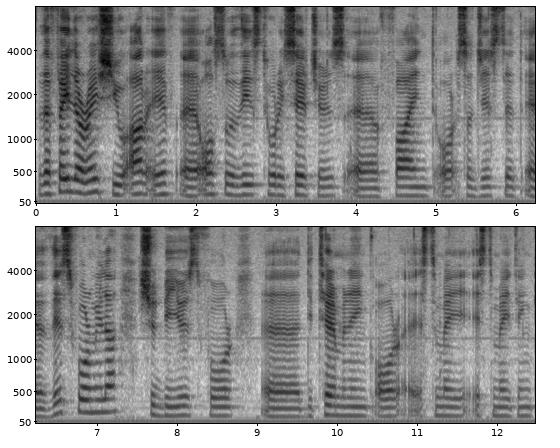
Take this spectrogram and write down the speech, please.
the failure ratio RF uh, also these two researchers uh, find or suggested uh, this formula should be used for uh, determining or estimate, estimating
